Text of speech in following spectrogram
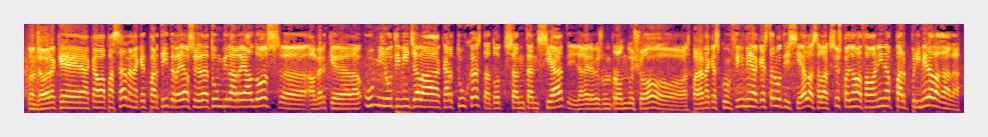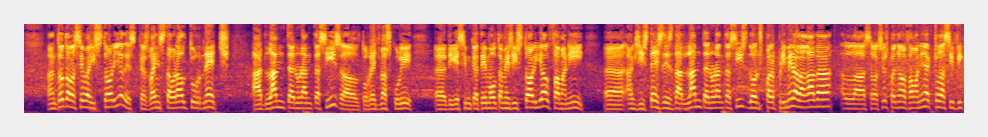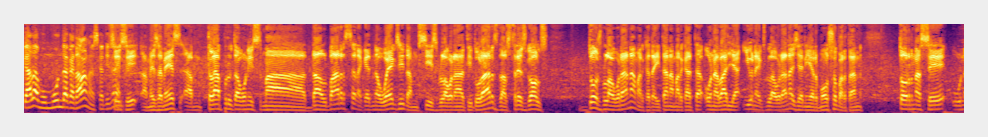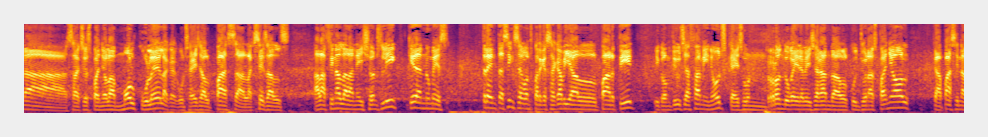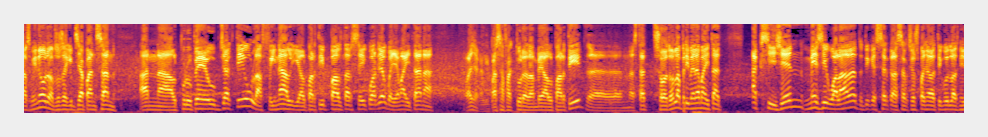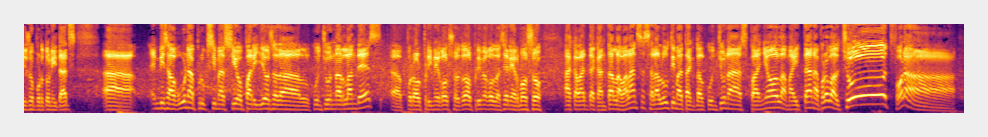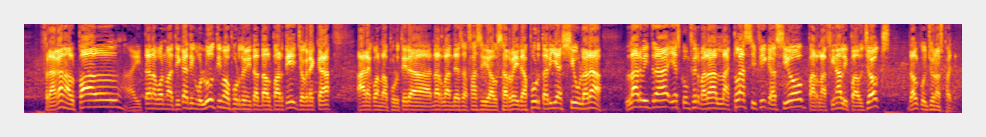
Doncs a veure què acaba passant en aquest partit. Real Societat 1, Villarreal 2. Eh, Albert, queda un minut i mig a la Cartuja, està tot sentenciat i ja gairebé és un rondo això, esperant que es confirmi aquesta notícia. eh? La selecció espanyola femenina per primera vegada en tota la seva història, des que es va instaurar el torneig Atlanta 96, el torneig masculí eh, diguéssim que té molta més història, el femení eh, existeix des d'Atlanta 96, doncs per primera vegada la selecció espanyola femenina classificada amb un munt de catalanes que Sí, tindrem. sí, a més a més, amb clar protagonisme del Barça en aquest nou èxit, amb sis blaugrana titulars, dels tres gols, dos blaugrana, marcat Aitana, marcat Ona Batlle i un ex blaugrana, Geni Hermoso, per tant, torna a ser una selecció espanyola molt culer, la que aconsegueix el pas, l'accés als, a la final de la Nations League. Queden només 35 segons perquè s'acabi el partit i com dius ja fa minuts que és un rondo gairebé gegant del conjunt espanyol que passin els minuts, els dos equips ja pensant en el proper objectiu, la final i el partit pel tercer i quart lloc. Veiem Aitana, vaja, que li passa factura també al partit. Eh, han estat, sobretot la primera meitat, exigent, més igualada, tot i que és cert que la selecció espanyola ha tingut les millors oportunitats. Eh, hem vist alguna aproximació perillosa del conjunt neerlandès, eh, però el primer gol, sobretot el primer gol de Geni Hermoso, ha acabat decantant la balança. Serà l'últim atac del conjunt espanyol. Amb Aitana prova el xut, fora! fregant el pal. Aitana Bonmatí, que ha tingut l'última oportunitat del partit. Jo crec que ara, quan la portera neerlandesa faci el servei de porteria, xiularà l'àrbitre i es confirmarà la classificació per la final i pels jocs del conjunt espanyol.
